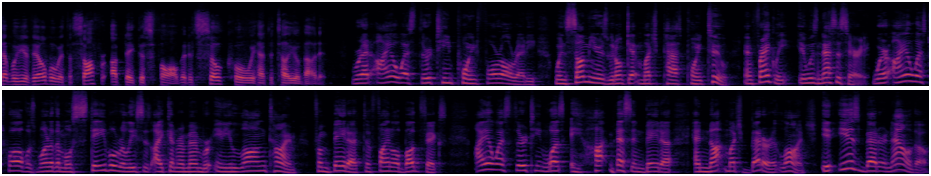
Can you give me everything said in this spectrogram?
that will be available with a software update this fall, but it's so cool we have to tell you about it. We're at iOS 13.4 already, when some years we don't get much past 0.2, and frankly, it was necessary. Where iOS 12 was one of the most stable releases I can remember in a long time, from beta to final bug fix, iOS 13 was a hot mess in beta and not much better at launch. It is better now, though.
